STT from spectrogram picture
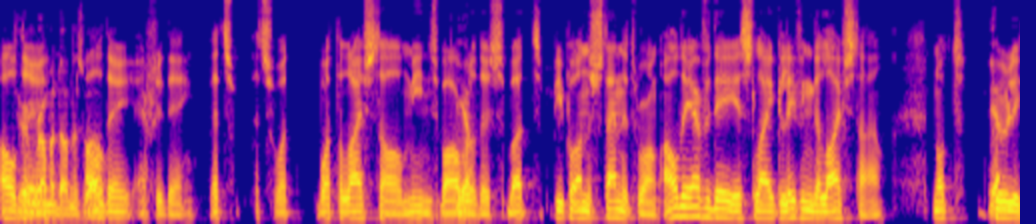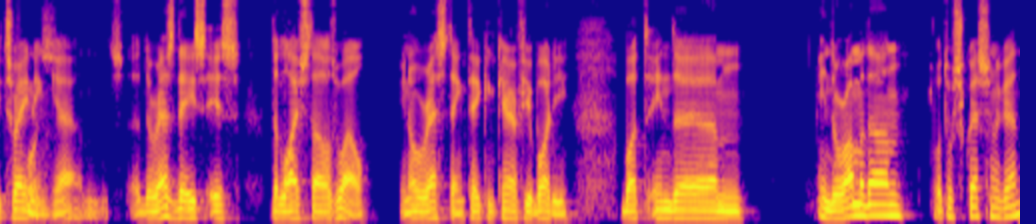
all During day Ramadan as well. all day every day that's that's what what the lifestyle means bar Yep. brothers but people understand it wrong all day every day is like living the lifestyle not purely of training yeah the rest days is the lifestyle as well you know resting taking care of your body but in the um, in the ramadan what was your question again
